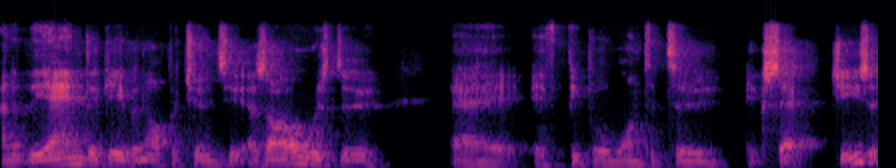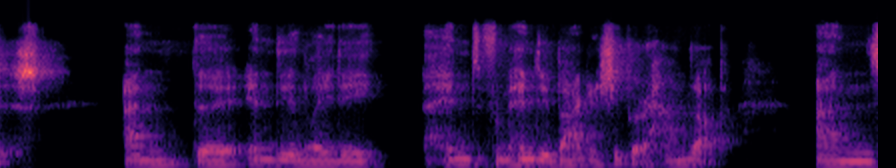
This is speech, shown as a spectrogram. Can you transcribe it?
And at the end, I gave an opportunity, as I always do, uh, if people wanted to accept Jesus. And the Indian lady from a Hindu background, she put her hand up and,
